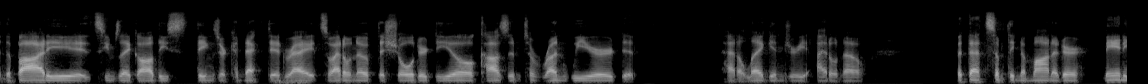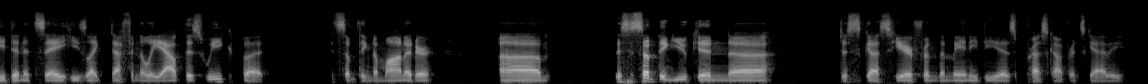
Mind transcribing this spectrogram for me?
in the body. It seems like all these things are connected, right? So I don't know if the shoulder deal caused him to run weird and had a leg injury. I don't know. But that's something to monitor. Manny didn't say he's like definitely out this week, but it's something to monitor. Um, this is something you can uh, discuss here from the Manny Diaz press conference, Gabby.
